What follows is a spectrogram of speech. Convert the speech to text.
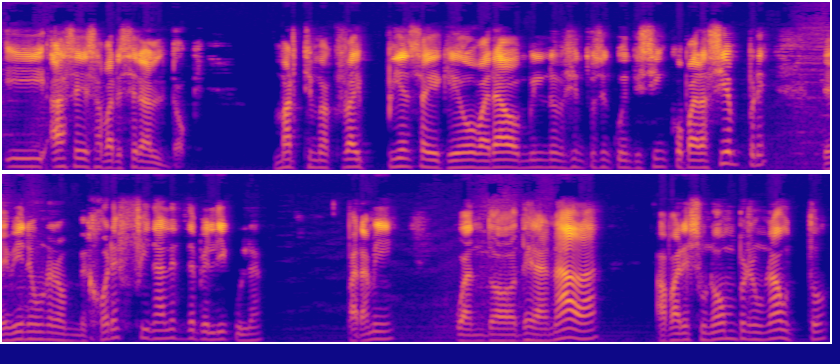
y hace desaparecer al Doc. Marty McFly piensa que quedó varado en 1955 para siempre. Y ahí viene uno de los mejores finales de película, para mí, cuando de la nada aparece un hombre en un auto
